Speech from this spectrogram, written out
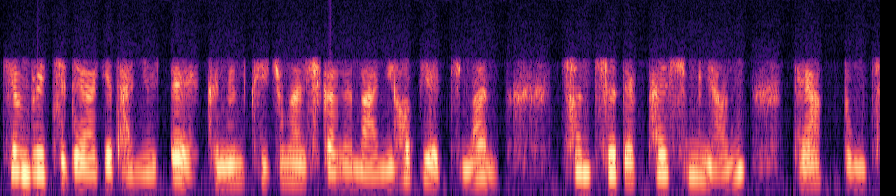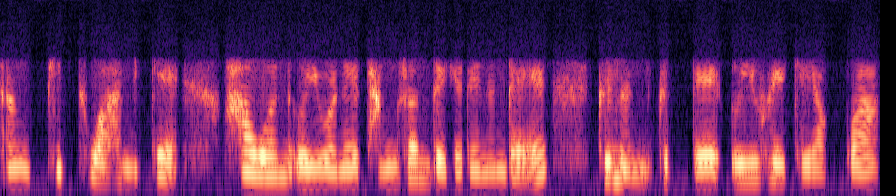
캠브리지 대학에 다닐 때 그는 귀중한 시간을 많이 허비했지만 1780년 대학 동창 피트와 함께 하원 의원에 당선되게 되는데 그는 그때 의회 개혁과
